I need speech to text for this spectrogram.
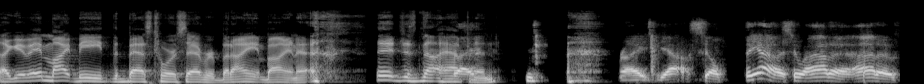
Like it, it might be the best horse ever, but I ain't buying it. it's just not happening. right, yeah. So, so yeah. So out of out of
